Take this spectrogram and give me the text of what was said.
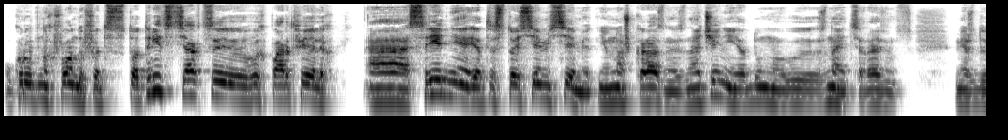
у крупных фондов это 130 акций в их портфелях. А среднее это 177. Это немножко разное значение. Я думаю, вы знаете разницу между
